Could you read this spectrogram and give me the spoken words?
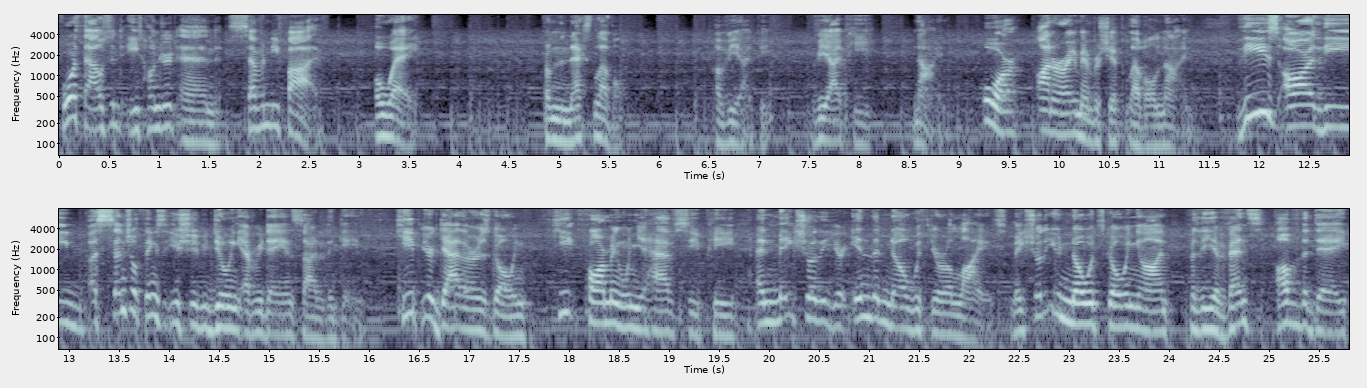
4,875 away from the next level of VIP, VIP 9 or honorary membership level 9. These are the essential things that you should be doing every day inside of the game. Keep your gatherers going, keep farming when you have CP, and make sure that you're in the know with your alliance. Make sure that you know what's going on for the events of the day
